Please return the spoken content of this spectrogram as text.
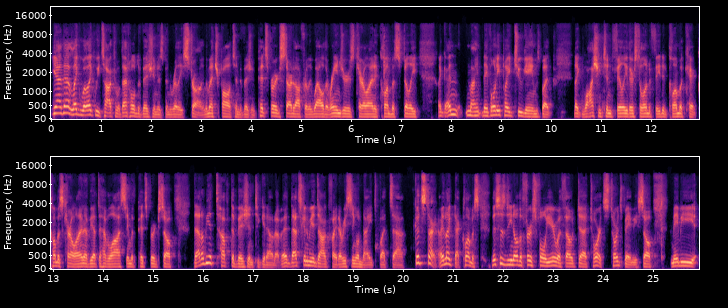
Yeah, that like well, like we talked about, that whole division has been really strong. The Metropolitan Division, Pittsburgh started off really well. The Rangers, Carolina, Columbus, Philly, like and my, they've only played two games, but like Washington, Philly, they're still undefeated. Columbus, Columbus, Carolina have yet to have a loss. Same with Pittsburgh. So that'll be a tough division to get out of. That's going to be a dogfight every single night. But uh, good start. I like that. Columbus. This is you know the first full year without uh, Torts, Torts baby. So maybe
